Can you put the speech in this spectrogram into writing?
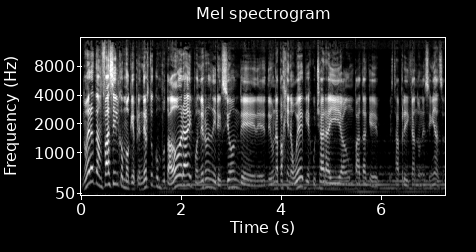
no era tan fácil como que prender tu computadora y poner una dirección de, una página web y escuchar ahí a un pata que está predicando una enseñanza.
